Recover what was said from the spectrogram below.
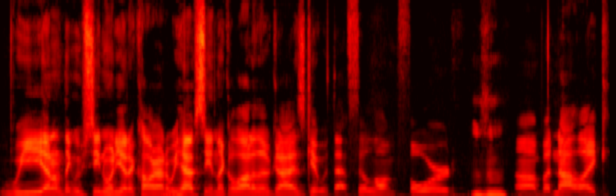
we I don't think we've seen one yet at Colorado. We have seen like a lot of the guys get with that Phil Long Ford, mm-hmm. uh, but not like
